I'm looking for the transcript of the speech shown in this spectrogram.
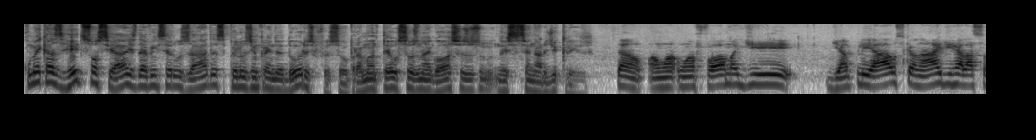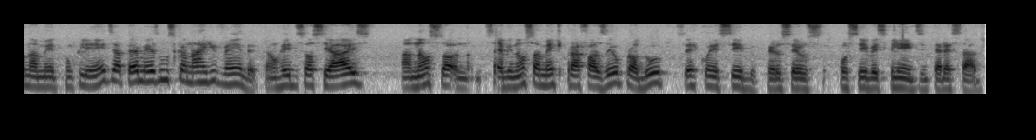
Como é que as redes sociais devem ser usadas pelos empreendedores, professor, para manter os seus negócios nesse cenário de crise? Então, uma, uma forma de, de ampliar os canais de relacionamento com clientes e até mesmo os canais de venda. Então, redes sociais não só, serve não somente para fazer o produto ser conhecido pelos seus possíveis clientes interessados,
